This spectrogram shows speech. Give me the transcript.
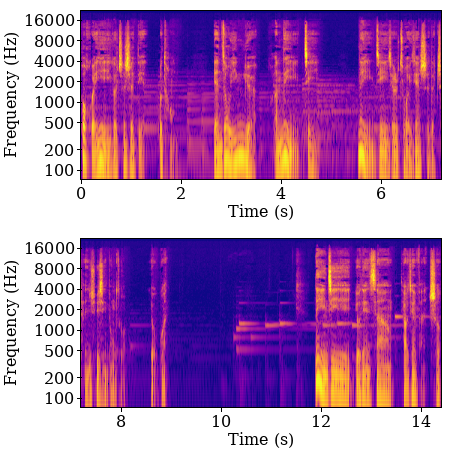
或回忆一个知识点不同，演奏音乐和内隐记忆，内隐记忆就是做一件事的程序性动作有关。内隐记忆有点像条件反射。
